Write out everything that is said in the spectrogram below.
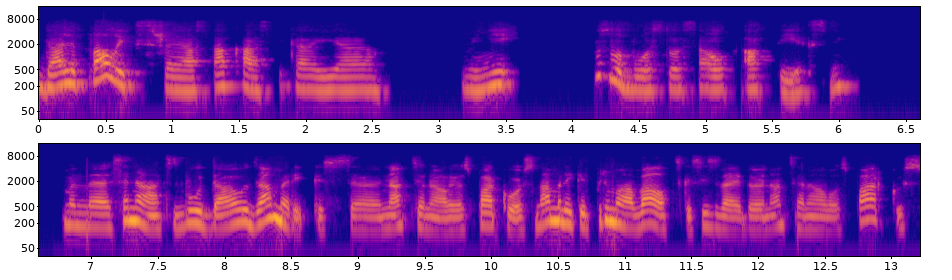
daļa paliks šajās takās, tikai viņi uzlabos to savu attieksmi man eh, sanāca būt daudz Amerikas eh, nacionālajos parkos. Amerika ir pirmā valsts, kas izveidoja nacionālos parkus.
